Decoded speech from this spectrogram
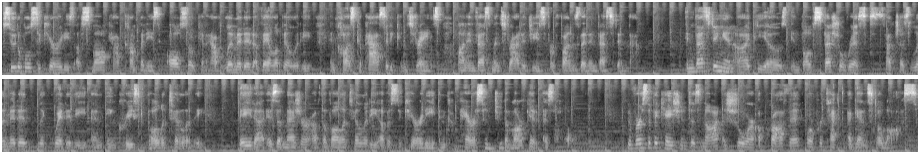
Suitable securities of small cap companies also can have limited availability and cause capacity constraints on investment strategies for funds that invest in them. Investing in IPOs involves special risks such as limited liquidity and increased volatility. Beta is a measure of the volatility of a security in comparison to the market as a whole. Diversification does not assure a profit or protect against a loss.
